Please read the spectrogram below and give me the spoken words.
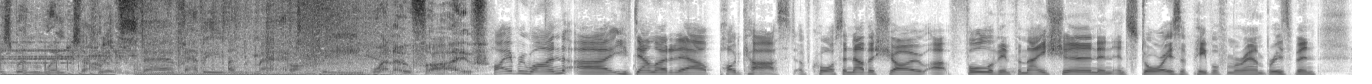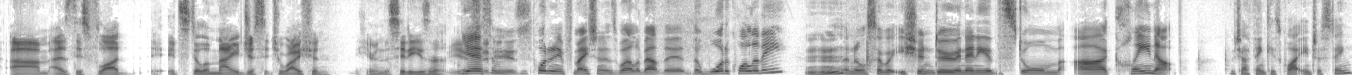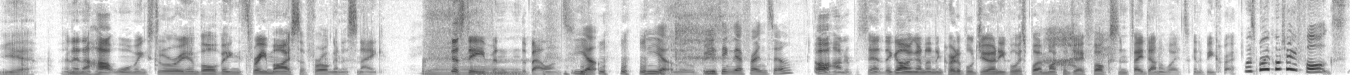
Brisbane wakes up with Stav, Abby, and Matt on B105. Hi, everyone. Uh, you've downloaded our podcast. Of course, another show uh, full of information and, and stories of people from around Brisbane. Um, as this flood, it's still a major situation here in the city, isn't it? Yes, yeah, some important information as well about the, the water quality and also what you shouldn't do in any of the storm uh, cleanup, which I think is quite interesting. Yeah. And then a heartwarming story involving three mice, a frog, and a snake. Just even the balance. Yeah, yeah. little You think they're friends now? Oh, 100%. They're going on an incredible journey voiced by Michael J. Fox and Faye Dunaway. It's going to be great. Was Michael J. Fox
